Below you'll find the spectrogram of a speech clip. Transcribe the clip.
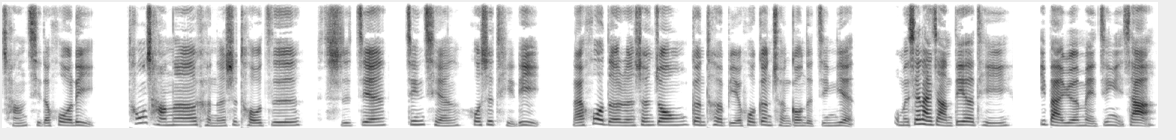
长期的获利。通常呢，可能是投资时间、金钱或是体力，来获得人生中更特别或更成功的经验。我们先来讲第二题。一百元美金以下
